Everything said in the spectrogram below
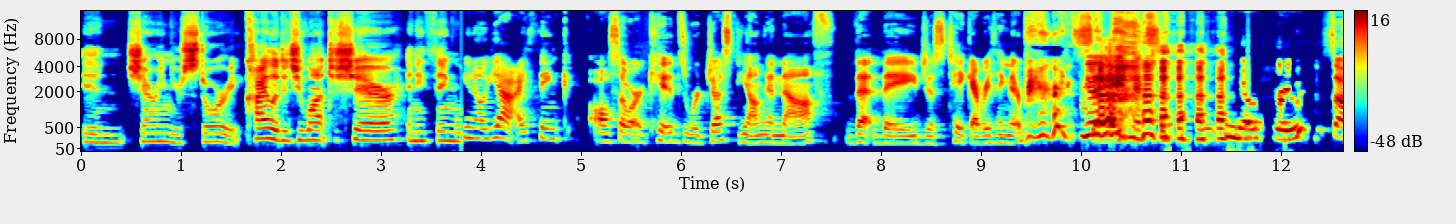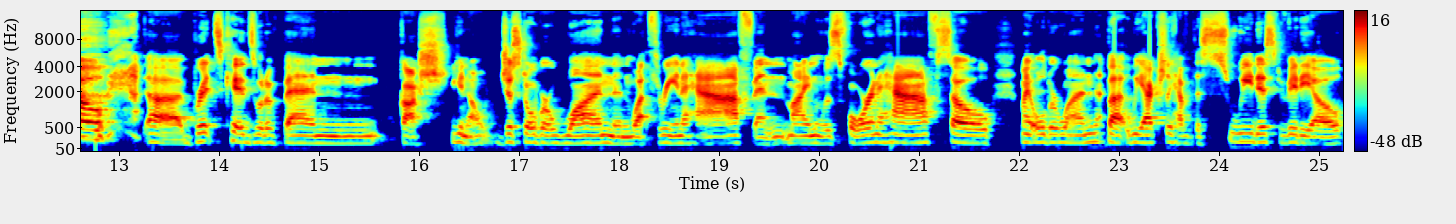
in sharing your story. Kyla, did you want to share anything? You know, yeah, I think also our kids were just young enough that they just take everything their parents say no truth. So uh, Britt's kids would have been, gosh, you know, just over one and what three and a half, and mine was four and a half. So my older one, but we actually have the sweetest video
